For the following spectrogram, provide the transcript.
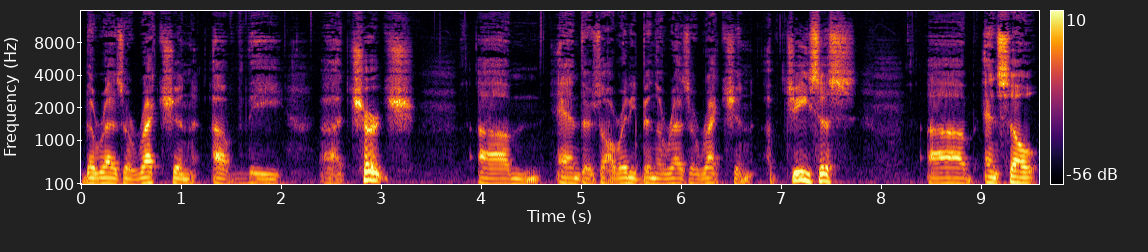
the resurrection of the uh, church. Um, and there's already been the resurrection of Jesus. Uh, and so,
